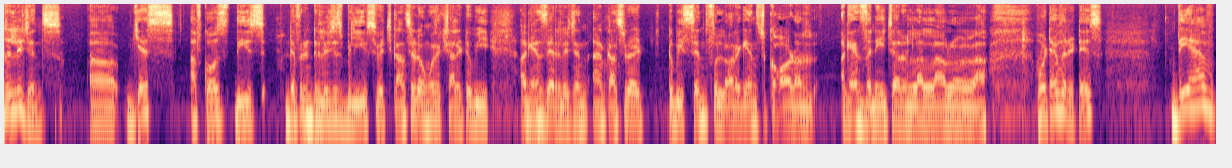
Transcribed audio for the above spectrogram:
religions. Uh, yes, of course, these different religious beliefs which consider homosexuality to be against their religion and consider it to be sinful or against God or against the nature, la la la la, whatever it is they have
